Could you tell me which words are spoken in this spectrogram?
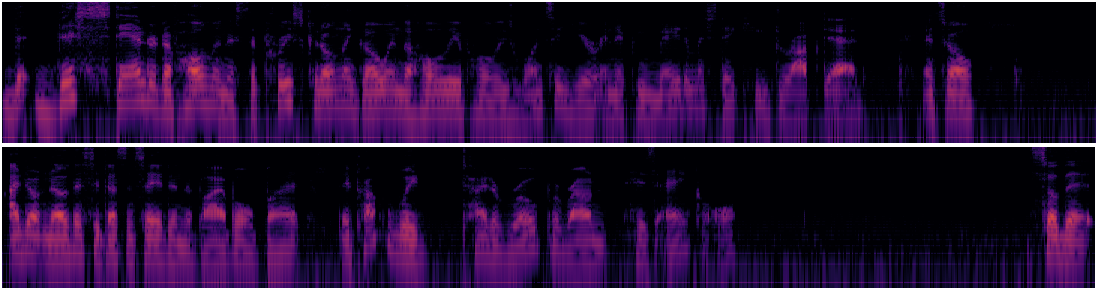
th- this standard of holiness, the priest could only go in the Holy of Holies once a year, and if he made a mistake, he'd drop dead. And so, I don't know this, it doesn't say it in the Bible, but they probably tied a rope around his ankle so that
